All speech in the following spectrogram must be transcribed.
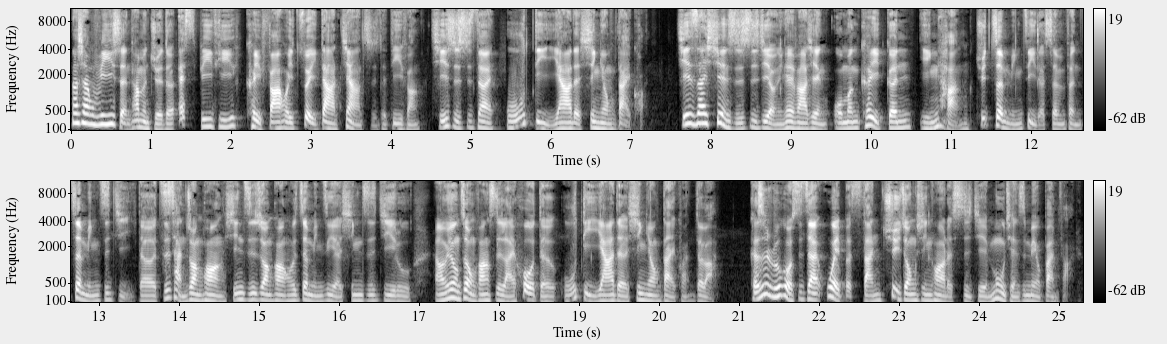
那像 V 神他们觉得 SBT 可以发挥最大价值的地方，其实是在无抵押的信用贷款。其实，在现实世界哦，你可以发现，我们可以跟银行去证明自己的身份，证明自己的资产状况、薪资状况，或者证明自己的薪资记录，然后用这种方式来获得无抵押的信用贷款，对吧？可是，如果是在 Web 三去中心化的世界，目前是没有办法的，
